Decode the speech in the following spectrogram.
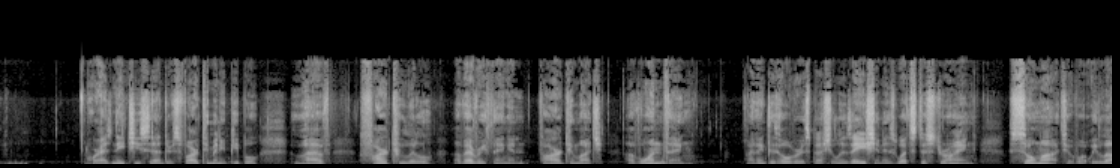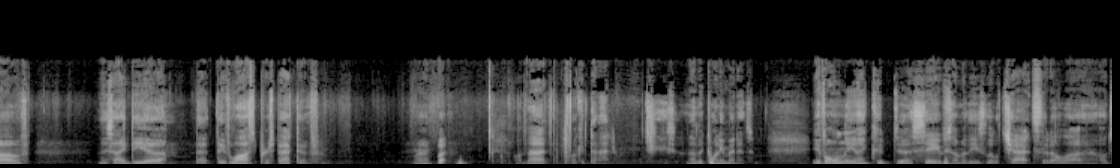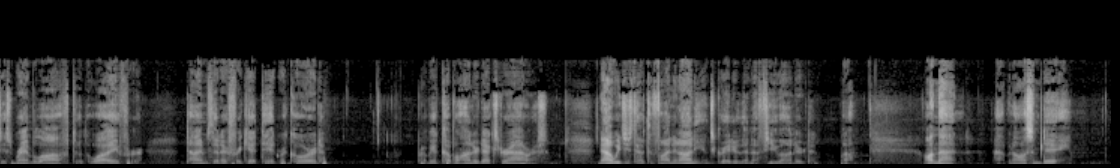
where, as Nietzsche said, there's far too many people who have far too little of everything and far too much of one thing. I think this over specialization is what's destroying so much of what we love. This idea that they've lost perspective. Right? But on that, look at that. Jesus. another 20 minutes. If only I could uh, save some of these little chats that I'll uh, I'll just ramble off to the wife or times that I forget to hit record. Probably a couple hundred extra hours. Now we just have to find an audience greater than a few hundred. Well, on that, have an awesome day.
